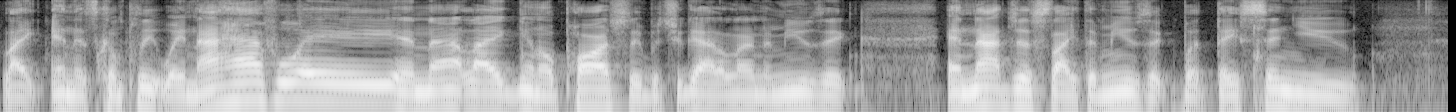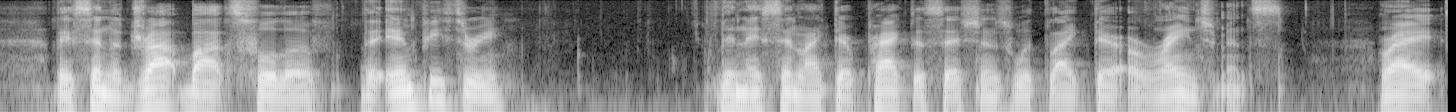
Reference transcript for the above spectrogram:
like in its complete way, not halfway and not like you know partially, but you got to learn the music, and not just like the music, but they send you they send a Dropbox full of the MP3 then they send like their practice sessions with like their arrangements, right?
